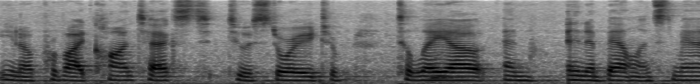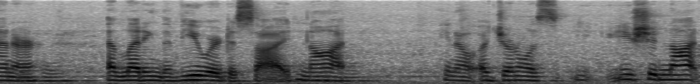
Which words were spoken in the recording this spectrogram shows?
you know, provide context to a story, to to lay out and in a balanced manner, Mhm. and letting the viewer decide, not you know, a journalist, you should not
